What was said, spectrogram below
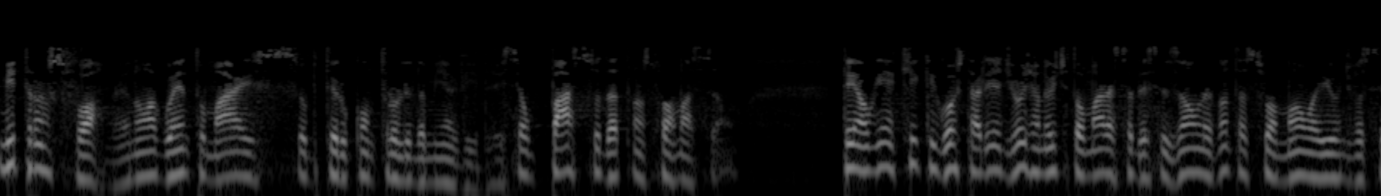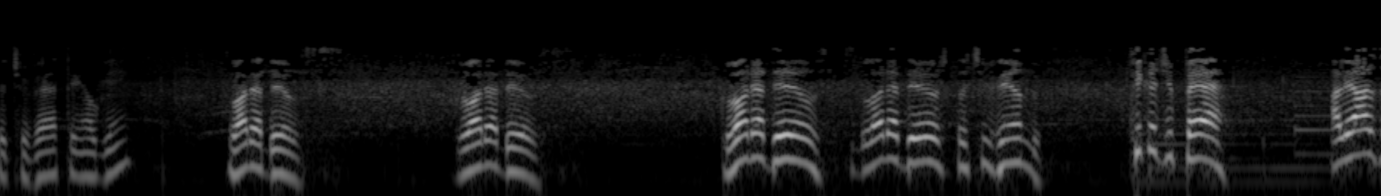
me transforma. Eu não aguento mais obter o controle da minha vida. Esse é o passo da transformação. Tem alguém aqui que gostaria de hoje à noite tomar essa decisão? Levanta a sua mão aí onde você estiver. Tem alguém? Glória a Deus. Glória a Deus. Glória a Deus. Glória a Deus. Estou te vendo. Fica de pé. Aliás,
